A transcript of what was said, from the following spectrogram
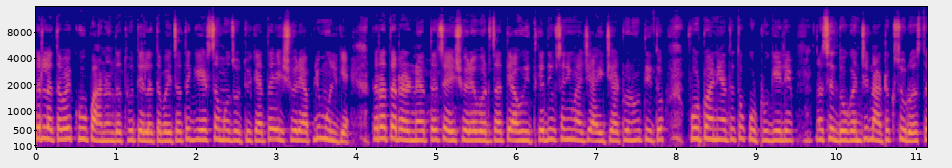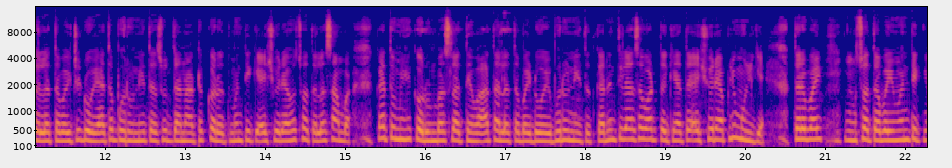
तर लताबाई खूप आनंदात होते. लताबाईचा तर गैरसमज होती की आता ऐश्वर्या आपली मुलगी आहे. तर आता रडण्यातच ऐश्वर्यावर जाते. अहो इतक्या दिवसांनी माझी आईची आठवण होती. तो फोटो आणि आता तो कुठू गेले असेल. दोघांचे नाटक सुरू असतं लताबाईचे डोळे आता भरून येतात सुद्धा नाटक करत म्हणते की ऐश्वर्या हो स्वतःला सांभाळ. काय तुम्ही हे करून बसलात तेव्हा? आता लताबाई डोळे भरून येतात. कारण तिला असं वाटतं की आता ऐश्वर्या आपली मुलगी आहे. तर बाई स्वतःबाई म्हणते की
